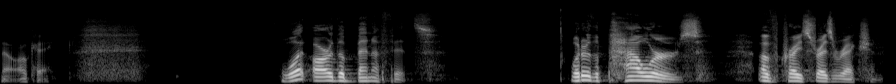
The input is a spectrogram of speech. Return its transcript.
No, okay. What are the benefits? What are the powers of Christ's resurrection?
